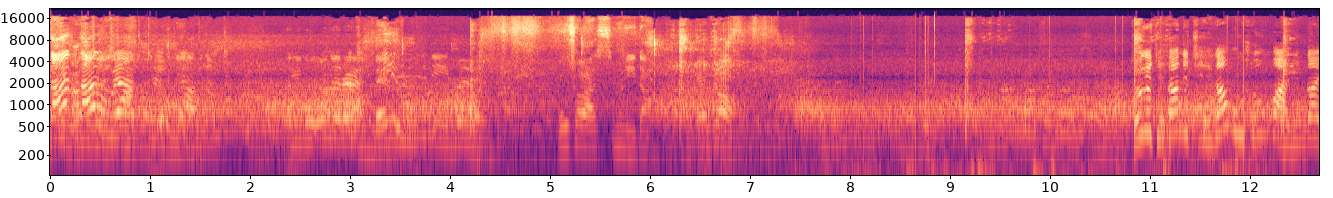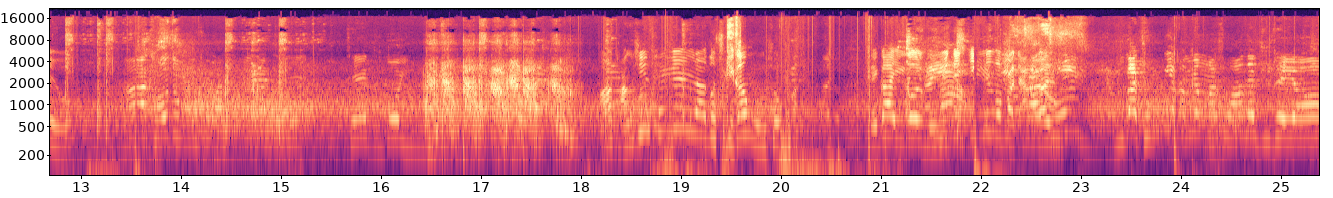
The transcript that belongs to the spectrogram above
난, 나는 왜안 돼? 그리고 오늘은 맨루스님을 모셔왔습니다. 그래서 여기 죄송한데 제가 모셔온 거 아닌가요? 아 저도 모셔왔습니다. 제, 제 그거입니다. 아 당신 생일이라도 제가 모셔온 거 아닌가요? 제가 이걸 모일 때 찍는 거 맞아. 자, 좀, 누가 좀비 한 명만 소환해 주세요.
